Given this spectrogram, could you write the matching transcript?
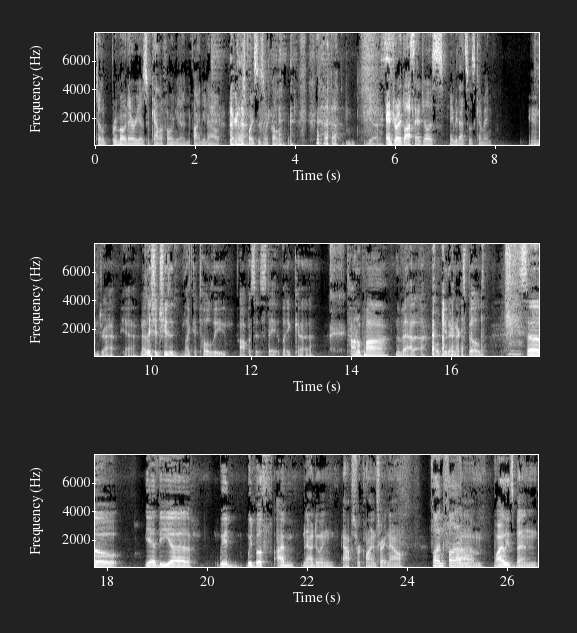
to remote areas of California and finding out what gonna those places are called. Yes. Android Los Angeles, maybe that's what's coming. Andrat. Yeah. No, they should choose a like a totally opposite state, like uh, Tonopah, Nevada, will be their next build. So, yeah, the uh, we'd we'd both. I'm now doing apps for clients right now. Fun, fun. Um, Wiley's been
